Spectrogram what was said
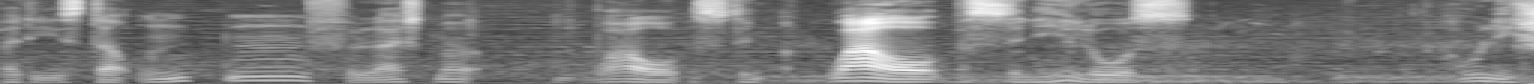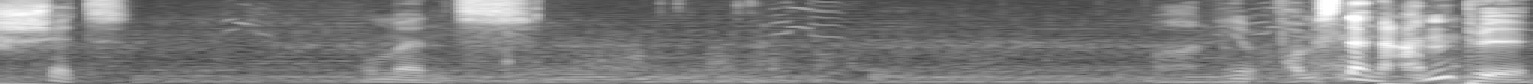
Bei die ist da unten. Vielleicht mal... Wow, was ist denn... Wow, was ist denn hier los? Holy shit. Moment. Mann, hier... Warum ist denn da eine Ampel?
